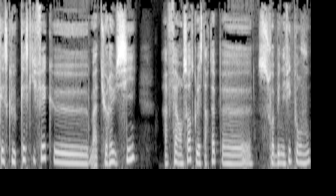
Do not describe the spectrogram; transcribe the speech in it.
qu'est-ce que qu'est-ce qui fait que bah, tu réussis à faire en sorte que les startups euh, soient bénéfiques pour vous?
